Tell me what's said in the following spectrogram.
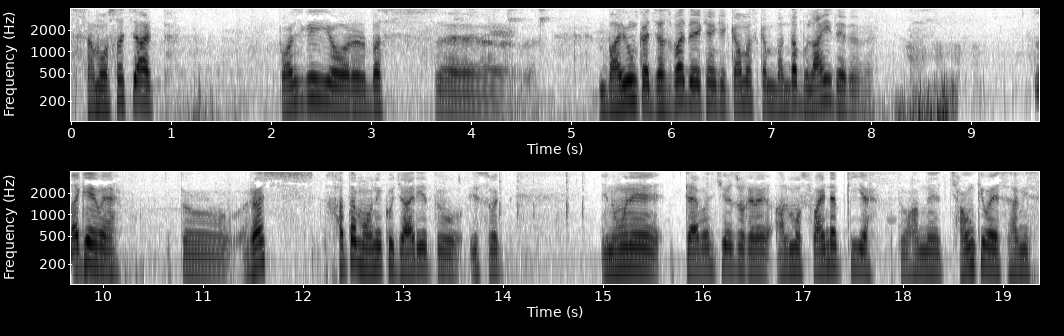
समोसा चाट पहुँच गई और बस भाइयों का जज्बा देखें कि कम से कम बंदा बुला ही देते थे। लगे हुए हैं। तो रश ख़त्म होने को जा रही है तो इस वक्त इन्होंने टेबल चेयर्स वगैरह आलमोस्ट वाइंड अप किया तो हमने छाँव की वजह से हम इस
